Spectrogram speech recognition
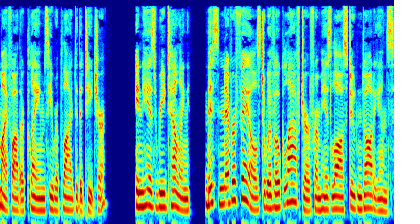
my father claims he replied to the teacher. In his retelling, this never fails to evoke laughter from his law student audience.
